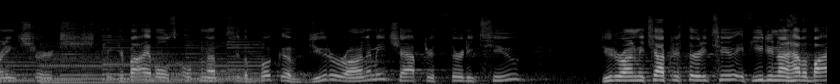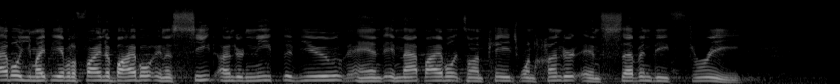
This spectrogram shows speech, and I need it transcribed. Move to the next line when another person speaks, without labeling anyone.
morning, church. Take your Bibles, open up to the book of Deuteronomy, chapter 32. Deuteronomy chapter 32. If you do not have a Bible, you might be able to find a Bible in a seat underneath of you. And in that Bible, it's on page 173.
